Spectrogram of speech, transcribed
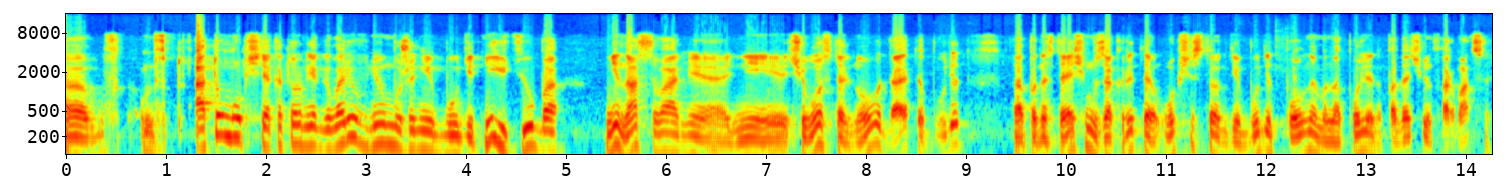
о том обществе, о котором я говорю, в нем уже не будет ни Ютуба, ни нас с вами, ни чего остального. Да, это будет а, по-настоящему закрытое общество, где будет полная монополия на подачу информации.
